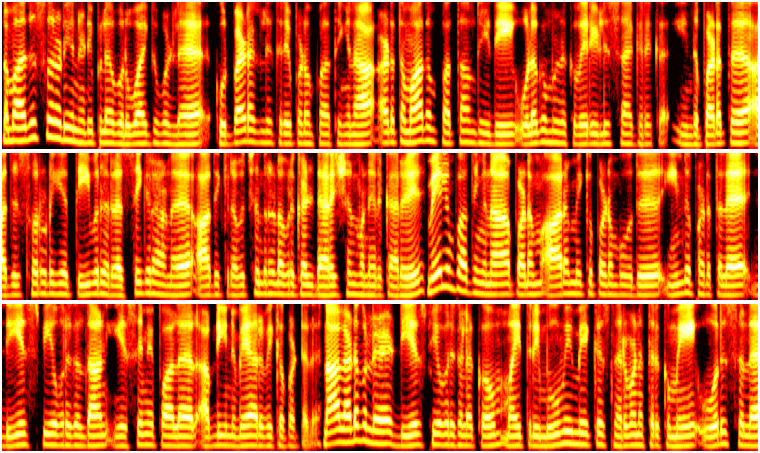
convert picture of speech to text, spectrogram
நம்ம அதிர்ஷ்டருடைய நடிப்பில் உருவாக்கியுள்ள குட்பேட் அக்லி திரைப்படம் பார்த்தீங்கன்னா அடுத்த மாதம் பத்தாம் தேதி உலகம் முழுக்கவே ரிலீஸ் ஆகிருக்கு இந்த படத்தை அதிசருடைய தீவிர ரசிகரான ஆதிக் ரவிச்சந்திரன் அவர்கள் டைரக்ஷன் பண்ணியிருக்காரு. மேலும் பார்த்தீங்கன்னா படம் ஆரம்பிக்கப்படும் போது இந்த படத்துல டிஎஸ்பி அவர்கள் தான் இசையமைப்பாளர் அப்படின்னுமே அறிவிக்கப்பட்டது. நாளடைவில் டிஎஸ்பி அவர்களுக்கும் மைத்ரி மூவி மேக்கர்ஸ் நிறுவனத்திற்குமே ஒரு சில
